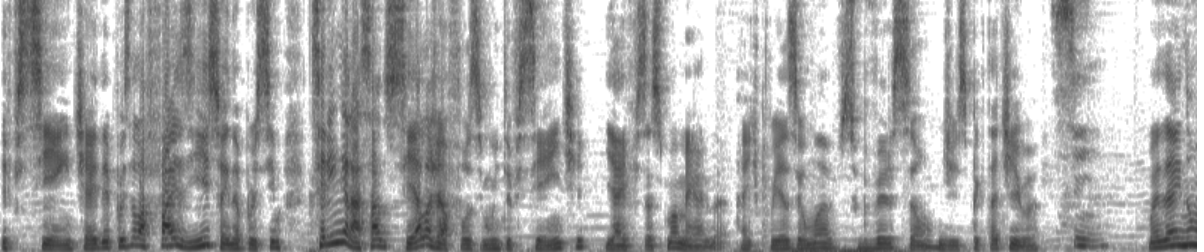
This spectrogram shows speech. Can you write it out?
eficiente. Aí depois ela faz isso ainda por cima. Que seria engraçado se ela já fosse muito eficiente e aí fizesse uma merda. Aí, tipo, ia ser uma subversão de expectativa. Sim. Mas aí não,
